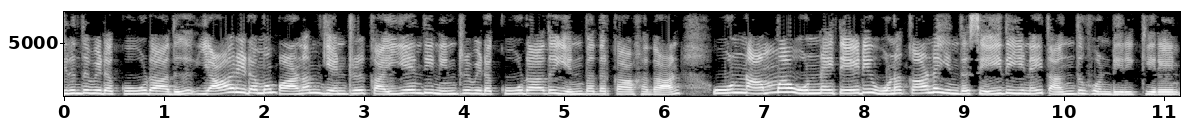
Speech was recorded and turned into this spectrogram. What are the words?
இருந்துவிடக் கூடாது. யாரிடமும் பணம் என்று கையேந்தி நின்றுவிடக் கூடாது என்பதற்காக தான் உன் அம்மா உன்னை தேடி உனக்கான இந்த செய்தியினை தந்து கொண்டிருக்கிறேன்.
